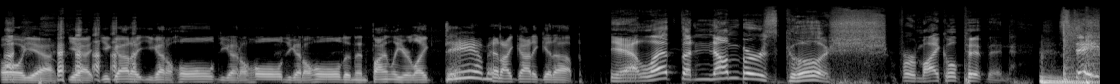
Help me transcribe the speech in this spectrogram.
Oh yeah, yeah. You gotta you gotta hold, you gotta hold, you gotta hold, and then finally you're like, damn it, I gotta get up. Yeah, let the numbers gush for Michael Pittman. Stay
